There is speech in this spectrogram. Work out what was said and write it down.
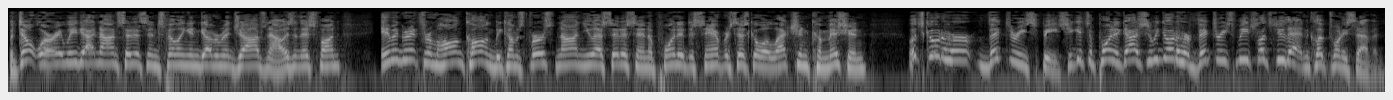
But don't worry, we've got non-citizens filling in government jobs now. Isn't this fun? Immigrant from Hong Kong becomes first non-U.S. citizen appointed to San Francisco Election Commission. Let's go to her victory speech. She gets appointed. Guys, should we go to her victory speech? Let's do that in clip 27.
